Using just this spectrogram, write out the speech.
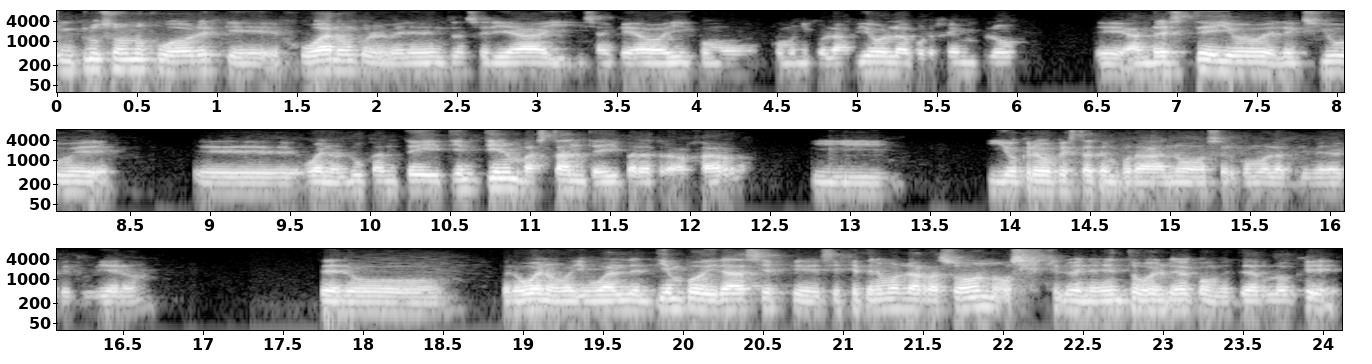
incluso a unos jugadores que jugaron con el Benevento en Serie A y, se han quedado ahí, como, como Nicolás Viola, por ejemplo, eh, Andrés Tello, el ex Juve, eh, bueno, Lucan Tey, tienen bastante ahí para trabajar y, yo creo que esta temporada no va a ser como la primera que tuvieron. Pero, pero bueno, igual el tiempo dirá si es, que, si es que tenemos la razón o si es que el Benevento vuelve a cometer lo que,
